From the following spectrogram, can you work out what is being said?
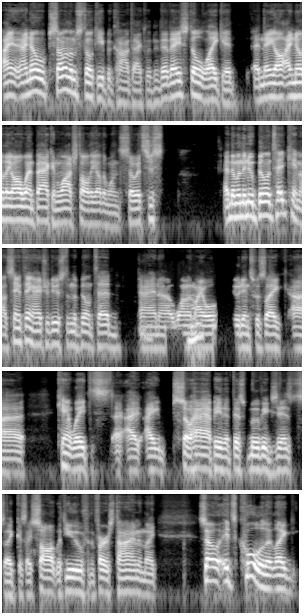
I I know some of them still keep in contact with me. They still like it, and they all I know they all went back and watched all the other ones. So it's just, and then when the new Bill and Ted came out, same thing. I introduced them to Bill and Ted, mm-hmm. and uh, one of my mm-hmm. old students was like, uh, "Can't wait! To, I I'm so happy that this movie exists, like because I saw it with you for the first time, and like, so it's cool that like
